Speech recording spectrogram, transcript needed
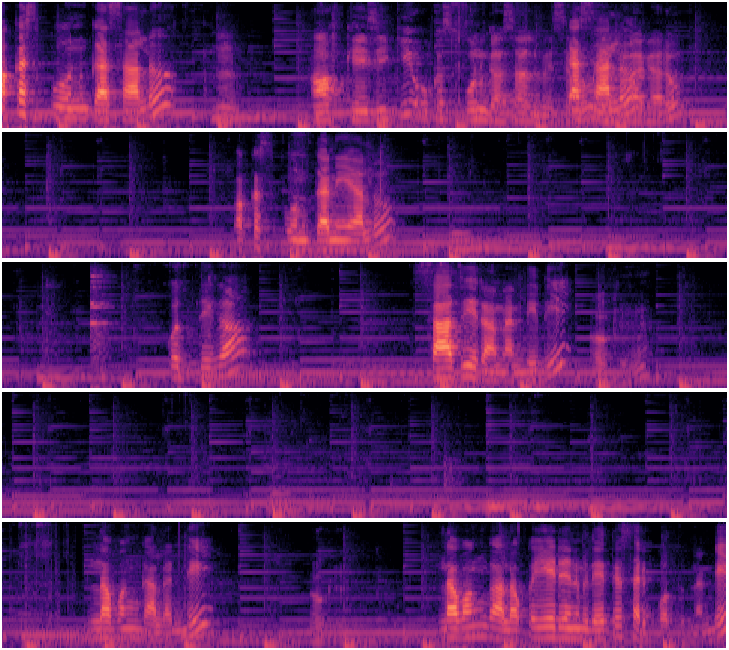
ఒక స్పూన్ గసాలు. హాఫ్ కేజీకి ఒక స్పూన్ గసాలు వేసారు గసాలు. గారు. ఒక స్పూన్ ధనియాలు. కొద్దిగా సాజీరానండి ఇది. ఓకే. లవంగాలండి. లవంగాలు ఒక ఏడెనిమిది అయితే సరిపోతుందండి.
